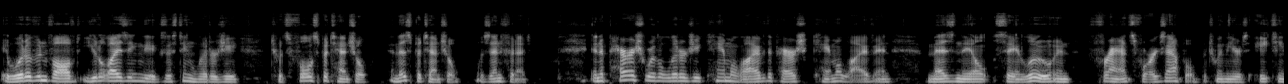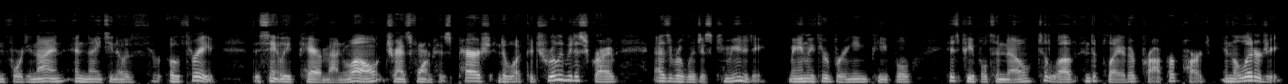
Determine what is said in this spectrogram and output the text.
It would have involved utilizing the existing liturgy to its fullest potential, and this potential was infinite. In a parish where the liturgy came alive, the parish came alive in Mesnil Saint Loup in France, for example, between the years 1849 and 1903. The saintly Père Emmanuel transformed his parish into what could truly be described as a religious community mainly through bringing people his people to know, to love, and to play their proper part in the liturgy,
